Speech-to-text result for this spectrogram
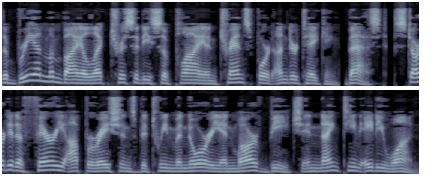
The Brihanmumbai Electricity Supply and Transport Undertaking BEST, started a ferry operations between Manori and Marve Beach in 1981,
